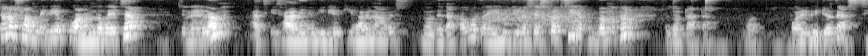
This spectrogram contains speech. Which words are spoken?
চলো সব মিলিয়ে খুব আনন্দ হয়েছে। চলে এলাম। আজকে সারাদিনের ভিডিও কী হবে না হবে? তোমাদের দেখাবো। তো এই ভিডিওটা শেষ করছি। এখনকার মতন। তাহলে টাটা। পরের ভিডিওতে আসছি।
